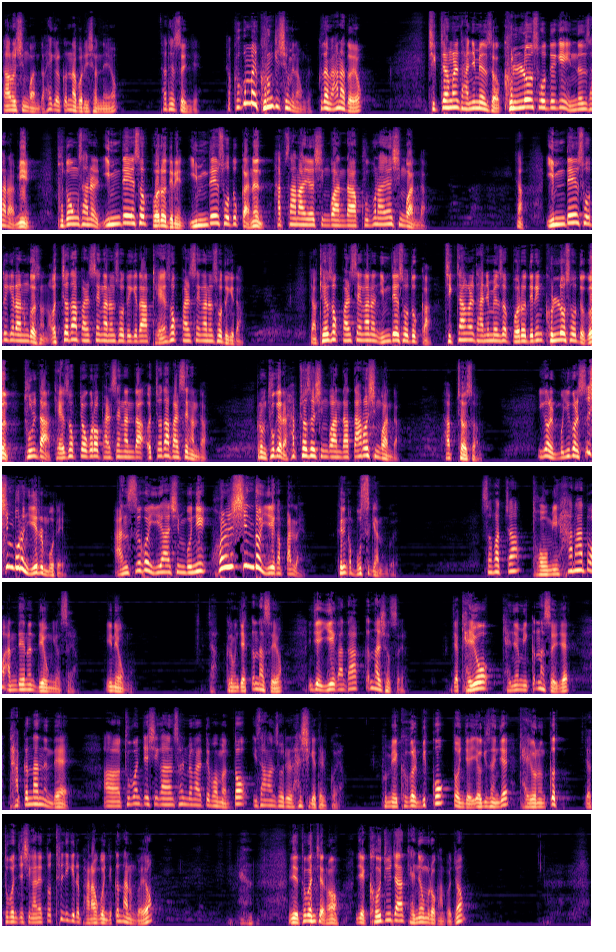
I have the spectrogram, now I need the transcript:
따로 신고한다. 해결 끝나버리셨네요. 다 됐어요 이제. 자 그것만 그런 게 시험에 나온 거예요. 그 다음에 하나 더요. 직장을 다니면서 근로소득이 있는 사람이 부동산을 임대해서 벌어들인 임대소득과는 합산하여 신고한다 구분하여 신고한다 자, 임대소득이라는 것은 어쩌다 발생하는 소득이다 계속 발생하는 소득이다 자, 계속 발생하는 임대소득과 직장을 다니면서 벌어들인 근로소득은 둘 다 계속적으로 발생한다 어쩌다 발생한다 그럼 두 개를 합쳐서 신고한다 따로 신고한다 합쳐서 이걸 뭐 이걸 쓰신 분은 이해를 못해요 안 쓰고 이해하신 분이 훨씬 더 이해가 빨라요. 그러니까 못 쓰게 하는 거예요. 써봤자 도움이 하나도 안 되는 내용이었어요. 이 내용은. 자, 그럼 이제 끝났어요. 이제 이해가 다 끝나셨어요. 이제 개요 개념이 끝났어요. 이제 다 끝났는데 아, 두 번째 시간 설명할 때 보면 또 이상한 소리를 하시게 될 거예요. 분명히 그걸 믿고 또 이제 여기서 이제 개요는 끝. 두 번째 시간에 또 틀리기를 바라고 이제 끝나는 거예요. 이제 두 번째로 이제 거주자 개념으로 가보죠.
